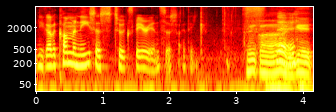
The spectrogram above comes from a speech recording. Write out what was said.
you got to come and eat it to experience it. I think. 그러니까 네. 이게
